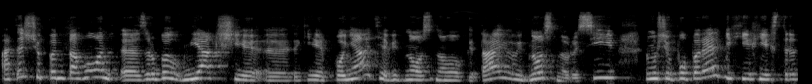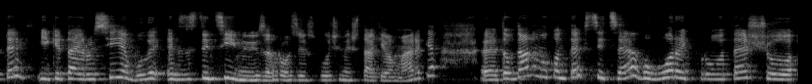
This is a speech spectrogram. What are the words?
А те, що Пентагон е, зробив м'якші е, такі поняття відносно Китаю, відносно Росії, тому що в попередніх їхніх стратегій і Китай і Росія були екзистенційною загрозою Сполучених Штатів Америки, то в даному контексті це говорить про те, що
